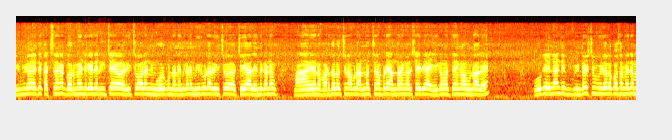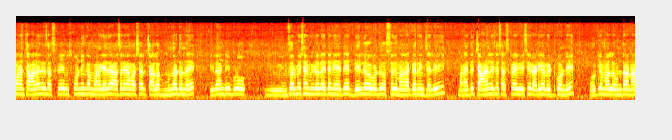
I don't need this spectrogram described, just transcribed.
ఈ వీడియో అయితే ఖచ్చితంగా గవర్నమెంట్కి అయితే రీచ్ రీచ్ కావాలని నేను కోరుకుంటాను. ఎందుకంటే మీరు కూడా రీచ్ చేయాలి. ఎందుకంటే మన ఏదైనా వరదలు వచ్చినప్పుడు అన్న వచ్చినప్పుడే అందరం కలిసి అయితే ఏకమత్యంగా ఉండాలి. ఓకే ఇలాంటి ఇంట్రెస్ట్ వీడియోల కోసం అయితే మన ఛానల్ అయితే సబ్స్క్రైబ్ చేసుకోండి. ఇంకా మనకైతే అసలైన వర్షాలు చాలా ముందట ఉన్నాయి. ఇలాంటి ఇప్పుడు ఇన్ఫర్మేషన్ వీడియోలు అయితే నేనైతే డైలీ ఒకటి వస్తుంది మన దగ్గర నుంచి వెళ్ళి. మనైతే ఛానల్ అయితే సబ్స్క్రైబ్ చేసి రెడీగా పెట్టుకోండి. ఓకే మళ్ళీ ఉంటానా?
